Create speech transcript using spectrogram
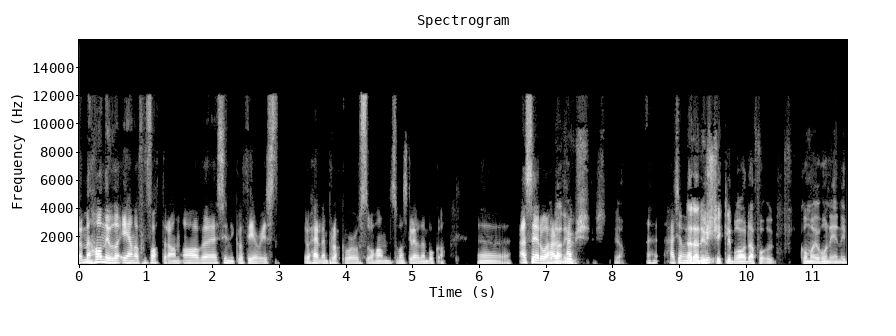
Men han er jo da en av forfatterne av uh, Cynical Theories. Det er jo Helen Pluckrose og han som har skrevet den boka. Uh, jeg ser også og den er jo, ja. Nei, den er jo skikkelig bra. Der kommer jo hun inn i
